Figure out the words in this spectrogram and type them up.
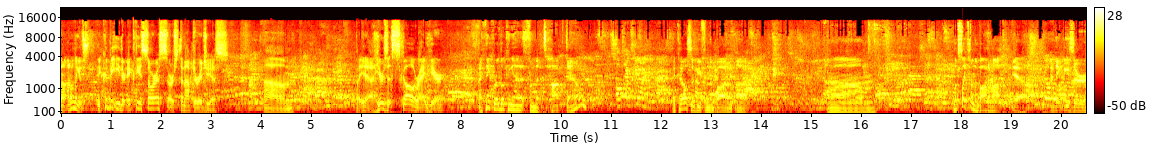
I don't think it's. It could be either Ichthyosaurus or Stenopterygius. Um, but yeah, here's its skull right here. I think we're looking at it from the top down. It could also be from the bottom up. Um, looks like from the bottom up. Yeah. I think these are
